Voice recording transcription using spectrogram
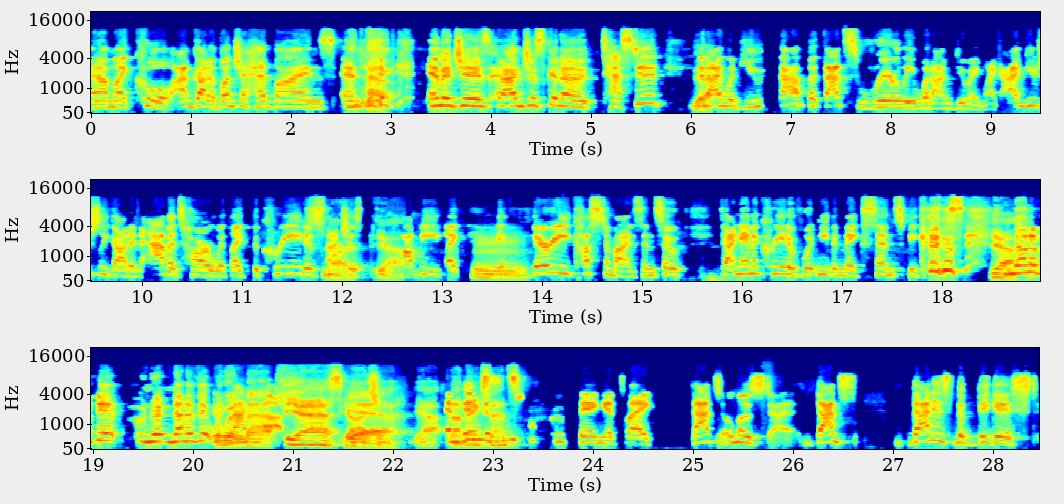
and I'm like, cool, I've got a bunch of headlines and like images and I'm just gonna test it, then yeah. I would use that. But that's rarely what I'm doing. Like I've usually got an avatar with like the creative Smart. matches the yeah. copy, like mm. it's very customized. And so dynamic creative wouldn't even make sense because yeah. none of it none of it would it match, match, up. Yes, gotcha. Yeah, yeah and that then makes the sense. Proof thing, it's like that's almost uh, that's that is the biggest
